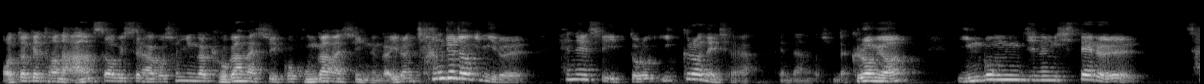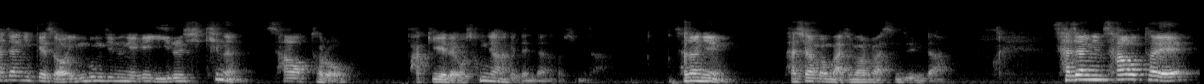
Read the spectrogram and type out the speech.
어떻게 더 나은 서비스를 하고 손님과 교감할 수 있고 공감할 수 있는가 이런 창조적인 일을 해낼 수 있도록 이끌어내셔야 된다는 것입니다. 그러면 인공지능 시대를 사장님께서 인공지능에게 일을 시키는 사업터로 바뀌게 되고 성장하게 된다는 것입니다. 사장님, 다시 한번 마지막으로 말씀드립니다. 사장님 사업터에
